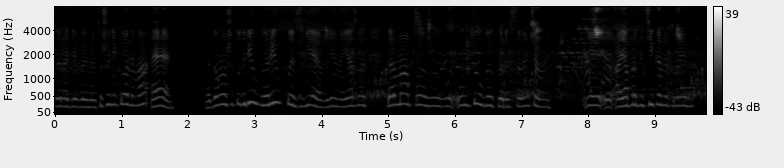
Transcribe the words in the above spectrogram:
заради виграти. То що нікого нема? Е. Я думав, що тут рів, рів хтось є, блін, я за дарма по ульту використав. Нічого. Ні, а я проти Тіка не проіграв.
